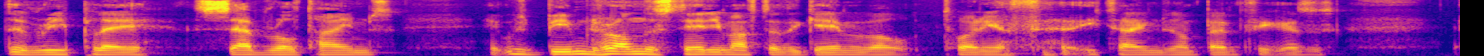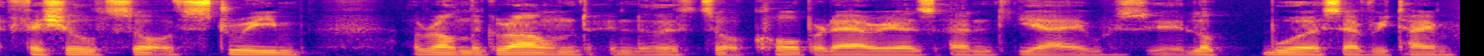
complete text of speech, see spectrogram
the replay several times. It was beamed around the stadium after the game about 20 or 30 times on Benfica's official sort of stream around the ground into the sort of corporate areas. And yeah it was it looked worse every time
